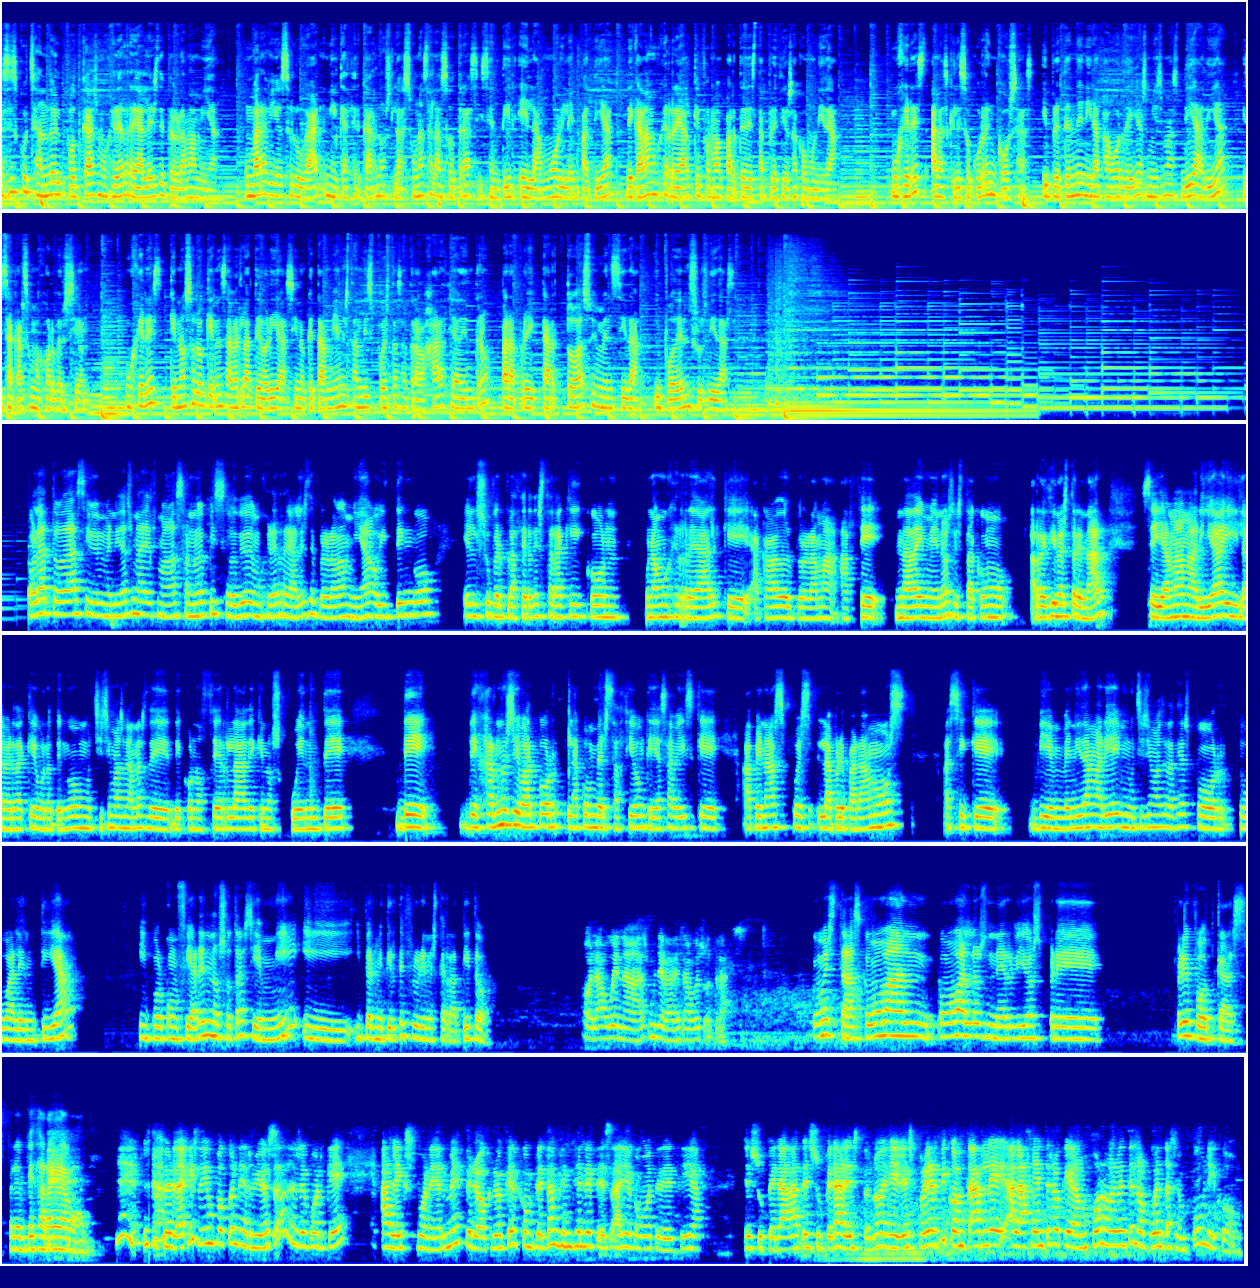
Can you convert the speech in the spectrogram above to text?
Estás escuchando el podcast Mujeres Reales de Programa Mía, un maravilloso lugar en el que acercarnos las unas a las otras y sentir el amor y la empatía de cada mujer real que forma parte de esta preciosa comunidad. Mujeres a las que les ocurren cosas y pretenden ir a favor de ellas mismas día a día y sacar su mejor versión. Mujeres que no solo quieren saber la teoría, sino que también están dispuestas a trabajar hacia adentro para proyectar toda su inmensidad y poder en sus vidas. Hola a todas y bienvenidas una vez más a un nuevo episodio de Mujeres Reales de programa Mía. Hoy tengo el súper placer de estar aquí con una mujer real que ha acabado el programa hace nada y menos, está como a recién estrenar. Se llama María y la verdad que bueno, tengo muchísimas ganas de, de conocerla, de que nos cuente, de dejarnos llevar por la conversación, que ya sabéis que apenas pues la preparamos. Así que bienvenida María y muchísimas gracias por tu valentía y por confiar en nosotras y en mí y, y permitirte fluir en este ratito. Hola, buenas, muchas gracias a vosotras. ¿Cómo estás? ¿Cómo van, cómo van los nervios pre, pre podcast, para empezar a grabar? La verdad que estoy un poco nerviosa, no sé por qué, al exponerme, pero creo que es completamente necesario, como te decía, el superar, el superar esto, ¿no? El exponerte y contarle a la gente lo que a lo mejor normalmente no cuentas en público.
